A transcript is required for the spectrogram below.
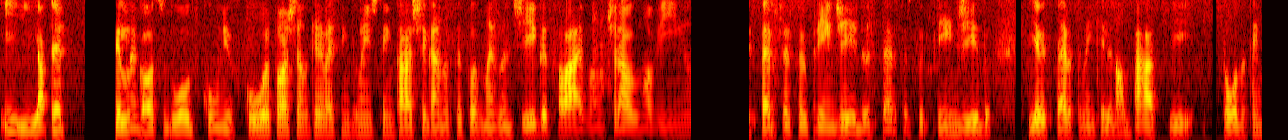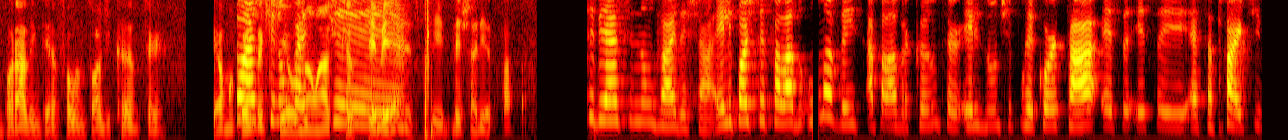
E até pelo negócio do old school, new school, eu tô achando que ele vai simplesmente tentar chegar nas pessoas mais antigas, falar, ah, vamos tirar os novinhos. espero ser surpreendido, espero ser surpreendido. E eu espero também que ele não passe toda a temporada inteira falando só de câncer. Que é uma eu coisa que, que eu não ser... acho que a CBS deixaria passar. A CBS não vai deixar. Ele pode ter falado uma vez a palavra câncer, eles vão, tipo, recortar essa, essa, essa parte,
